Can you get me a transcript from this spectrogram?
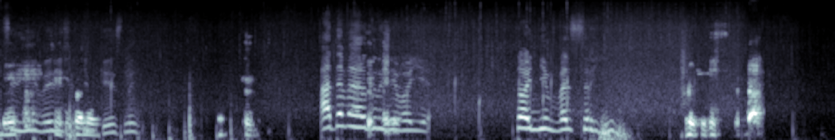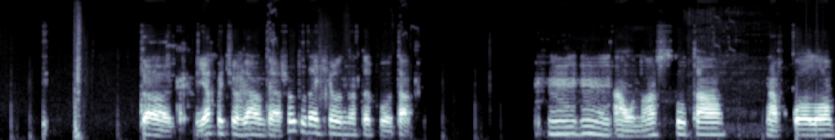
Сергій вирішив підкиснуть. А тепер, друзі мої. Сто днів без Сергія. Так, я хочу глянути, а що тут ще у нас такого? Так. А у нас тут навколо.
